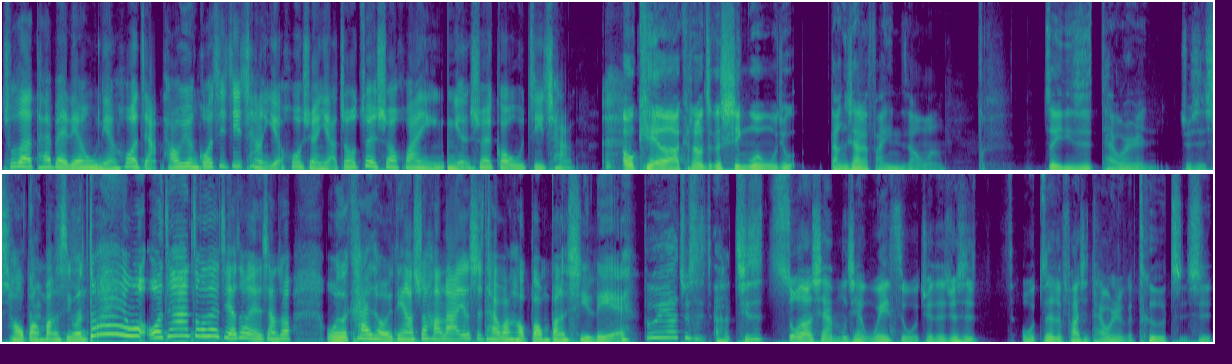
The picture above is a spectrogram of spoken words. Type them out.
除了台北连五年获奖，桃园国际机场也获选亚洲最受欢迎免税购物机场。OK 啦，看到这个新闻，我就当下的反应，你知道吗？这已经是台湾人，就是好棒棒新闻。对我，我今天做这节头也是想说，我的开头一定要说好啦，又是台湾好棒棒系列。对呀、啊，就是啊、呃，其实做到现在目前为止，我觉得就是我真的发现台湾人有个特质是，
